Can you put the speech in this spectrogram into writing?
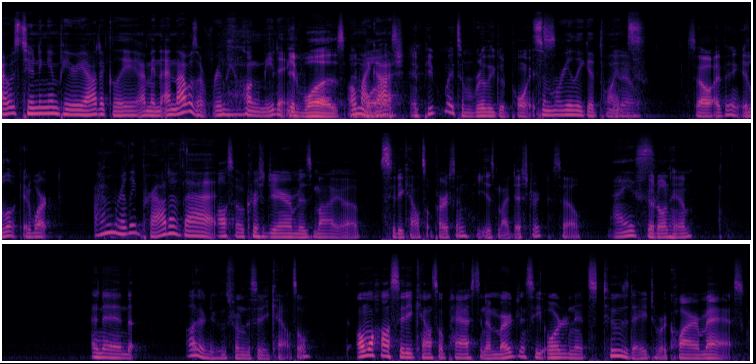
I was tuning in periodically. I mean, and that was a really long meeting. it was. Oh it my was. gosh. And people made some really good points. Some really good you know. points. So I think it look it worked. I'm really proud of that. Also, Chris Jerram is my uh, city council person. He is my district, so Nice. Good on him. And then other news from the city council. The Omaha City Council passed an emergency ordinance Tuesday to require masks.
